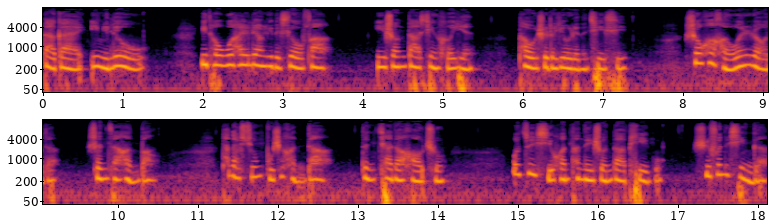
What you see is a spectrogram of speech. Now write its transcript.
大概一米六五，一头乌黑亮丽的秀发，一双大杏核眼，透射着诱人的气息，说话很温柔的，身材很棒。她的胸不是很大。但恰到好处，我最喜欢他那双大屁股，十分的性感。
